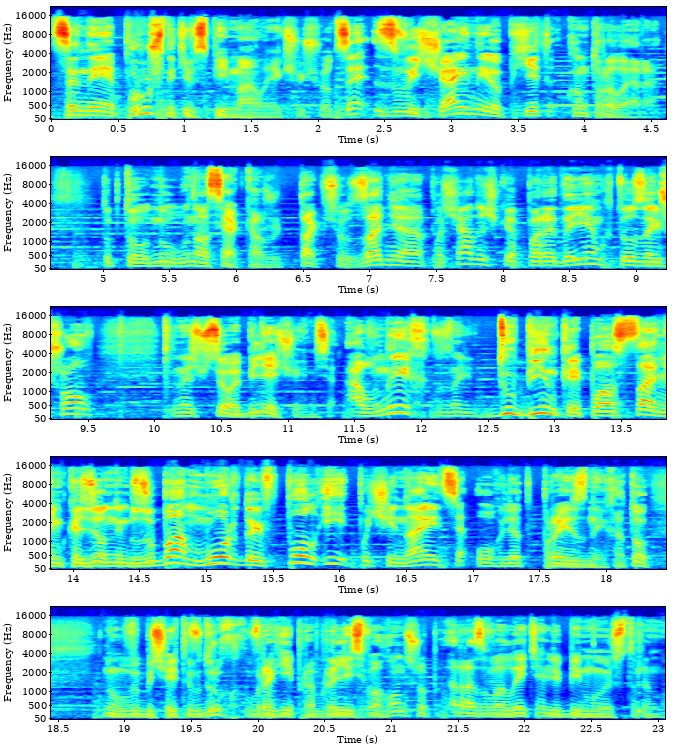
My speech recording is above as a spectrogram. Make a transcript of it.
Це не порушників спіймали, якщо що, це звичайний обхід контролера. Тобто, ну, у нас як кажуть, так, все, задня площадочка, передаємо, хто зайшов, значить, все, обілечуємося. А в них, значить, дубінкою по останнім казенним зубам, мордою в пол і починається огляд проїзних. А то, ну, вибачайте, вдруг враги пробрались в вагон, щоб розвалити любимую страну.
